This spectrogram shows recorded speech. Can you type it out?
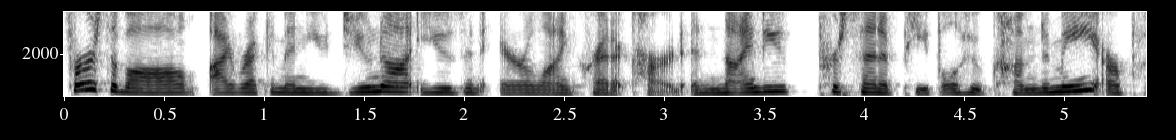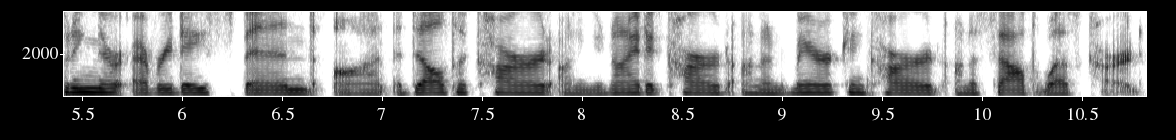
first of all, I recommend you do not use an airline credit card. And 90% of people who come to me are putting their everyday spend on a Delta card, on a United card, on an American card, on a Southwest card.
